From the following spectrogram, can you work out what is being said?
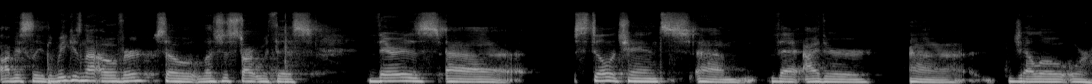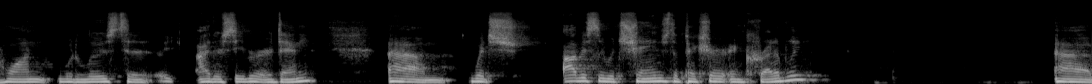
obviously, the week is not over. So let's just start with this. There is uh, still a chance um, that either uh, Jello or Juan would lose to either Sieber or Danny, um, which obviously would change the picture incredibly. Uh,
